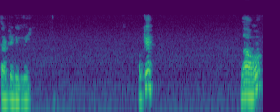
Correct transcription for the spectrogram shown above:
30 degree. Okay. Now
